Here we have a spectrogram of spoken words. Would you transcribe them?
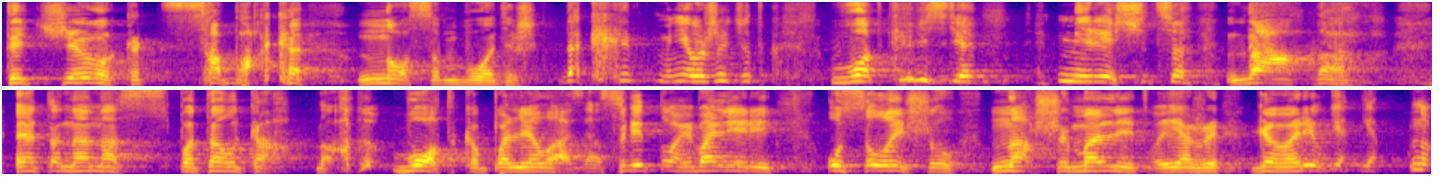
ты чего, как собака, носом водишь? Да мне уже что-то водка везде мерещится. Да, да, это на нас с потолка. Да, водка полилась, а святой Валерий услышал наши молитвы. Я же говорил, нет, нет, ну,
